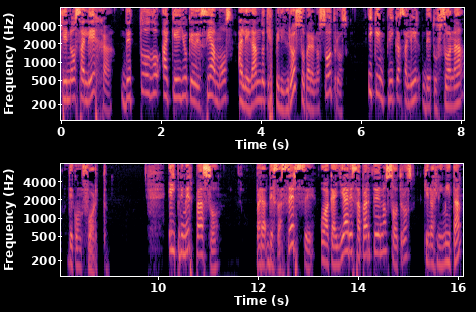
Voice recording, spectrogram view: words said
que nos aleja de todo aquello que deseamos alegando que es peligroso para nosotros y que implica salir de tu zona de confort. El primer paso para deshacerse o acallar esa parte de nosotros que nos limita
